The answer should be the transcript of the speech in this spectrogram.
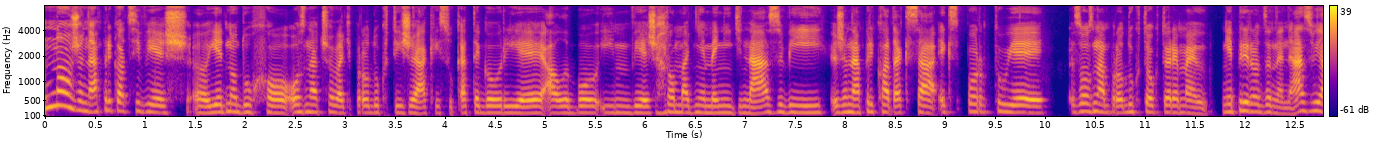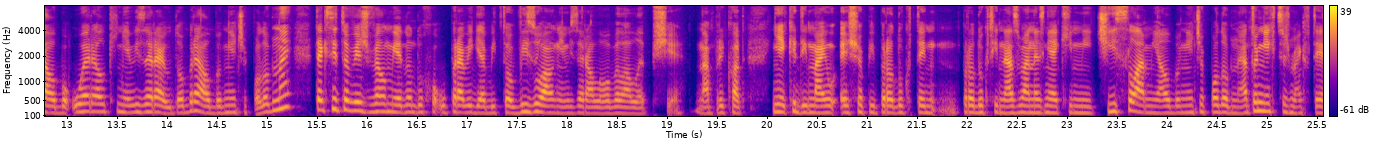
No, že napríklad si vieš e, jednoducho označovať produkty, že aké sú kategórie, alebo im vieš hromadne meniť názvy, že napríklad ak sa exportuje zoznam produktov, ktoré majú neprirodzené názvy alebo URLky nevyzerajú dobre alebo niečo podobné, tak si to vieš veľmi jednoducho upraviť, aby to vizuálne vyzeralo oveľa lepšie. Napríklad niekedy majú e-shopy produkty, produkty nazvané s nejakými číslami alebo niečo podobné. A to nechceš mať v tej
